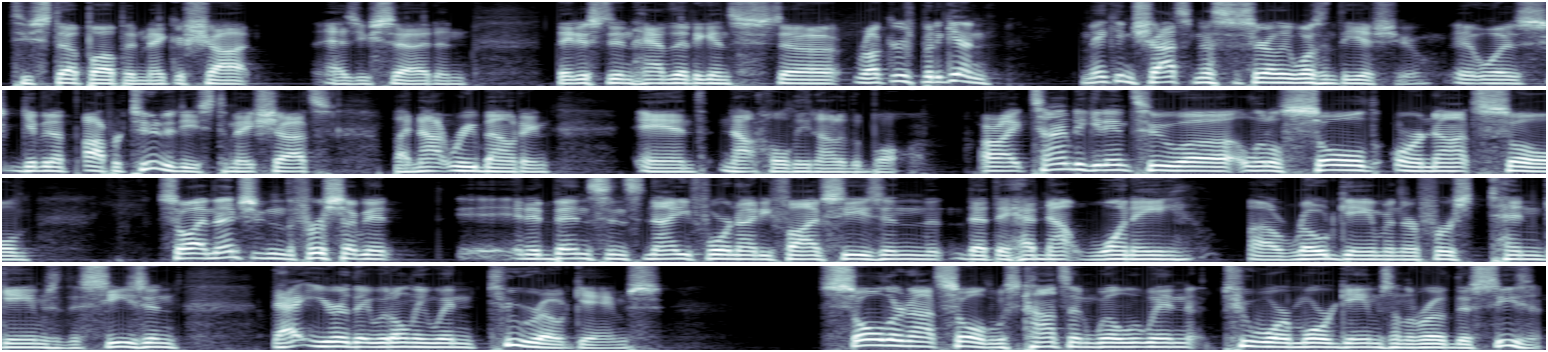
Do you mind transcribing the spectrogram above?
to step up and make a shot, as you said, and they just didn't have that against uh, Rutgers. But again, making shots necessarily wasn't the issue. It was giving up opportunities to make shots by not rebounding and not holding onto the ball. All right, time to get into uh, a little sold or not sold. So I mentioned in the first segment, it had been since 94 95 season that they had not won a uh, road game in their first 10 games of the season. That year, they would only win two road games. Sold or not sold, Wisconsin will win two or more games on the road this season.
